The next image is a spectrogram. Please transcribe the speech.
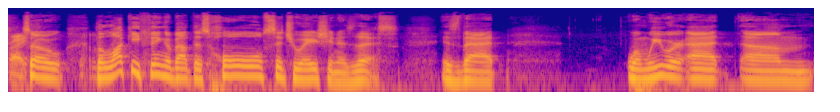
Right. So the lucky thing about this whole situation is this: is that when we were at um,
